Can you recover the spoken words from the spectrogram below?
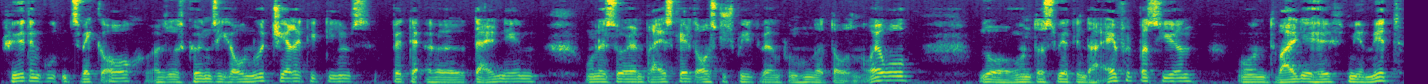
für den guten Zweck auch. Also es können sich auch nur Charity-Teams äh, teilnehmen und es soll ein Preisgeld ausgespielt werden von 100.000 Euro. So, und das wird in der Eifel passieren und Waldi hilft mir mit,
